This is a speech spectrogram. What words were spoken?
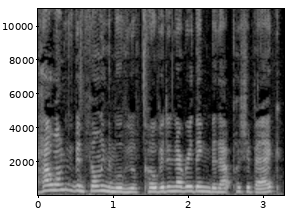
how long have you been filming the movie with COVID and everything? Did that push it back?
